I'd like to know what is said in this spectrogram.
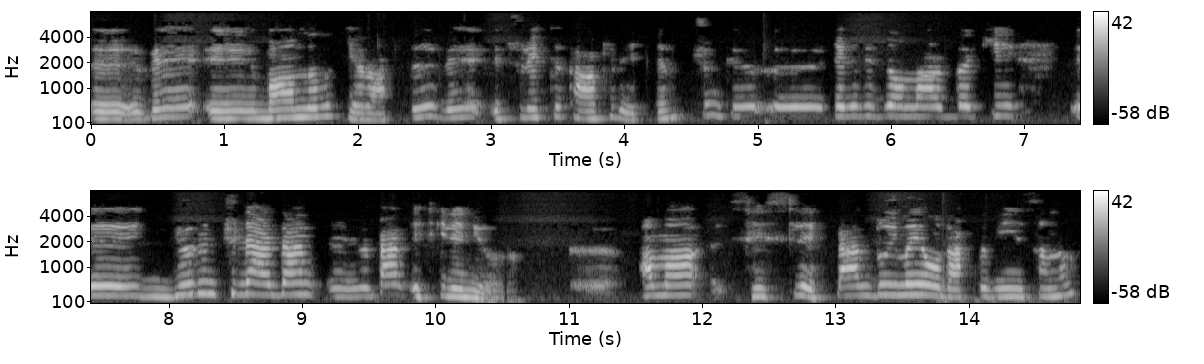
Ee, ve e, bağımlılık yarattı ve sürekli takip ettim. Çünkü e, televizyonlardaki e, görüntülerden e, ben etkileniyorum. E, ama sesli, ben duymaya odaklı bir insanım.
